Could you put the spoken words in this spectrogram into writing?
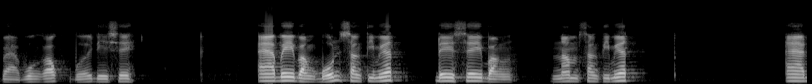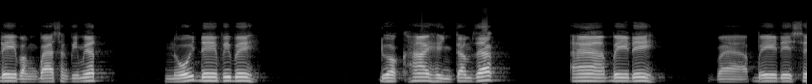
và vuông góc với DC. AB bằng 4 cm, DC bằng 5 cm, AD bằng 3 cm, nối D với B. Được hai hình tam giác ABD và BDC.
